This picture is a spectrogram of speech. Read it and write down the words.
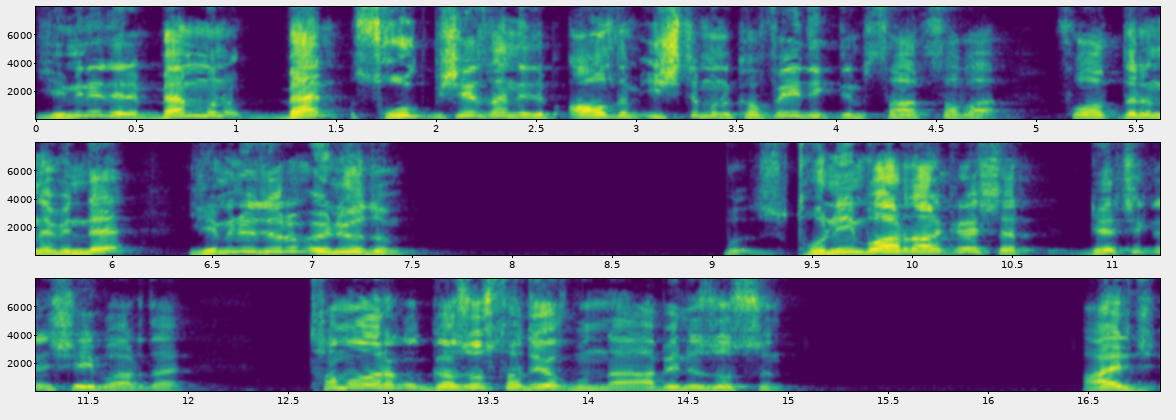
Yemin ederim ben bunu ben soğuk bir şey zannedip aldım içtim bunu kafaya diktim saat sabah Fuatların evinde. Yemin ediyorum ölüyordum. Bu Tony'nin bu arada arkadaşlar gerçekten şey bu arada. Tam olarak o gazoz tadı yok bunda haberiniz olsun. Hayır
